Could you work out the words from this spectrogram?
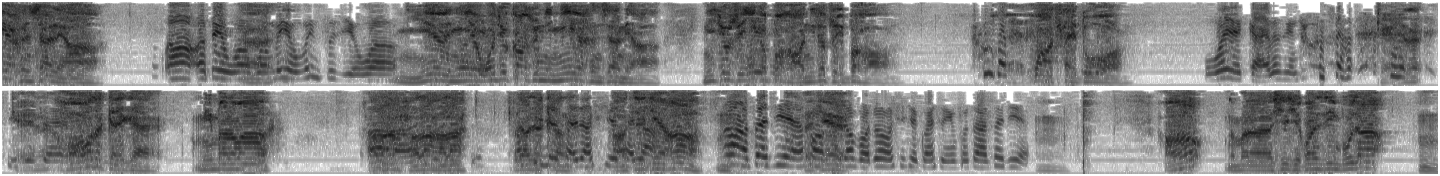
也很善良，啊啊，对我哎我没有问自己，我。你也你也，我就告诉你，你也很善良，你就是一个不好，你的嘴不好，话太多，我也改了很多。改了 改了。好好的改改，明白了吗？好了好了好了，不要再谢谢台长，谢谢好，台长。再见啊，嗯啊，再见，好，台长保重，谢谢观世音菩萨，再见。嗯，好，那么谢谢观世音菩萨，嗯，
